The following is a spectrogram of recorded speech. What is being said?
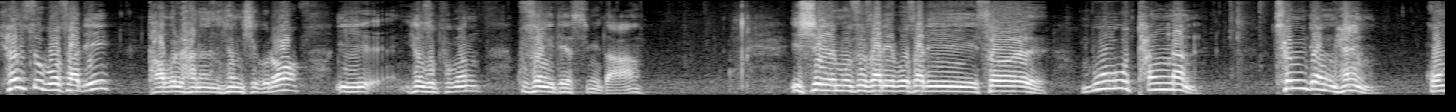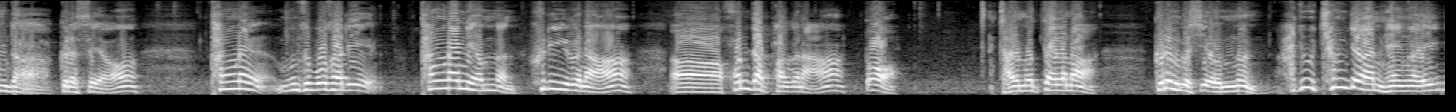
현수보살이 답을 하는 형식으로 이 현수품은 구성이 됐습니다. 이시의 문수사리 보살이 설 무탕난 청정행 공덕 그랬어요. 탕난 문수보살이 탕난이 없는 흐리거나 어, 혼잡하거나 또 잘못되거나 그런 것이 없는 아주 청정한 행의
